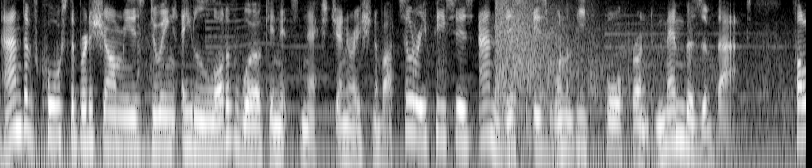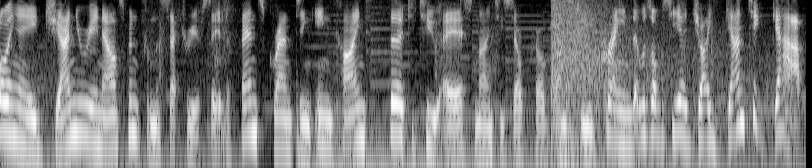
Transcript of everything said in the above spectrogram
And of course, the British Army is doing a lot of work in its next generation of artillery pieces, and this is one of the forefront members of that. Following a January announcement from the Secretary of State of Defense granting in kind 32 AS 90 self propelled guns to Ukraine, there was obviously a gigantic gap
